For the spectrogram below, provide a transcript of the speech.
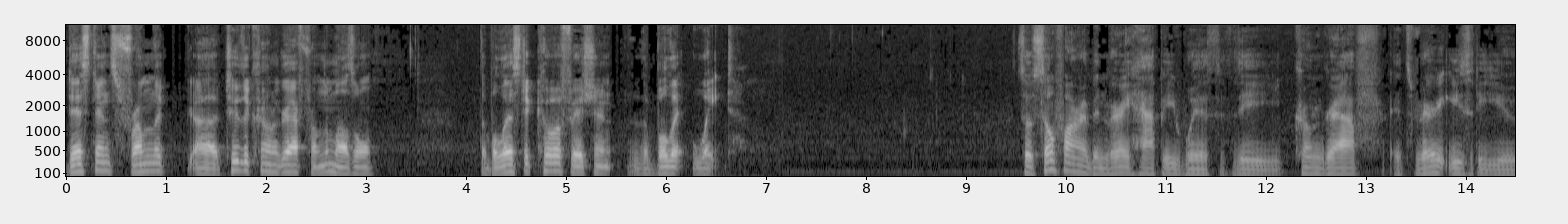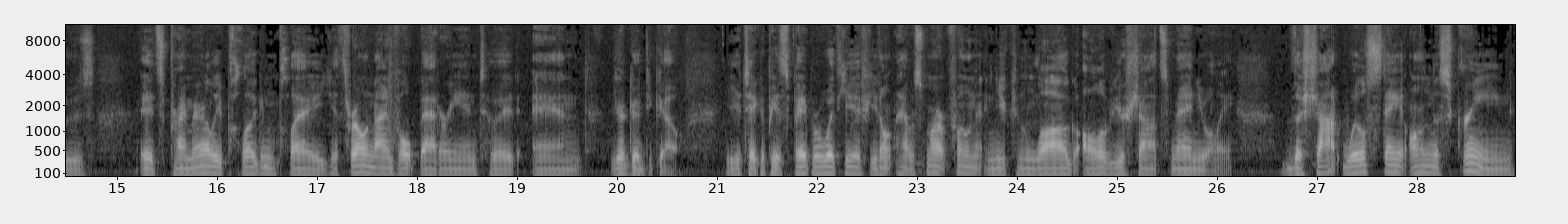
distance from the uh, to the chronograph from the muzzle, the ballistic coefficient, the bullet weight. So, so far I've been very happy with the chronograph. It's very easy to use. It's primarily plug and play. You throw a 9 volt battery into it and you're good to go. You take a piece of paper with you if you don't have a smartphone and you can log all of your shots manually. The shot will stay on the screen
